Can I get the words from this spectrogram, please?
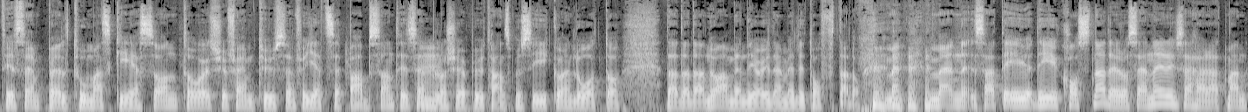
Till exempel Thomas Gesson tog 25 000 för Jet Babsan till exempel mm. och köpa ut hans musik och en låt och da, da, da. Nu använder jag ju den väldigt ofta då. Men, men så att det är, det är kostnader och sen är det så här att man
